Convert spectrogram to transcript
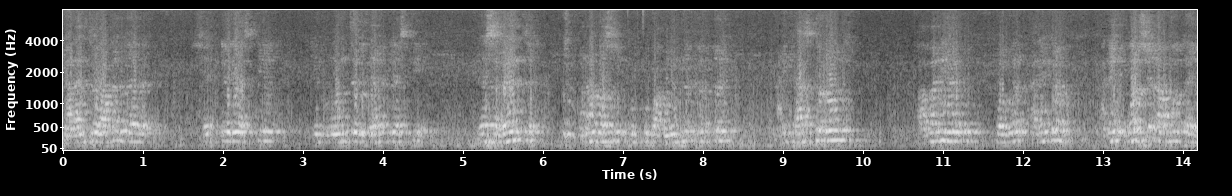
झाडांचं वाटप झालं शेतकरी असतील जे गुणवंत विद्यार्थी असतील या सगळ्यांचं मनापासून खूप खूप अभिनंदन करतोय. आणि खास करून बाबांनी हा प्रबल कार्यक्रम अनेक वर्ष राबवत आहे.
